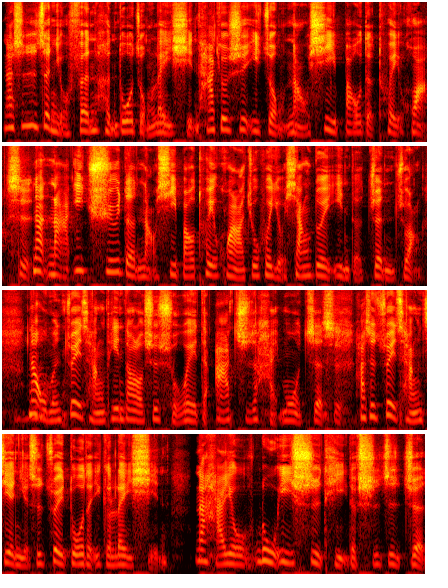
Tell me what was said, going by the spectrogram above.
那失智症有分很多种类型，它就是一种脑细胞的退化。是，那哪一区的脑细胞退化就会有相对应的症状。嗯。那我们最常听到的是所谓的阿兹海默症，是，它是最常见也是最多的一个类型。那还有路易氏体的失智症，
